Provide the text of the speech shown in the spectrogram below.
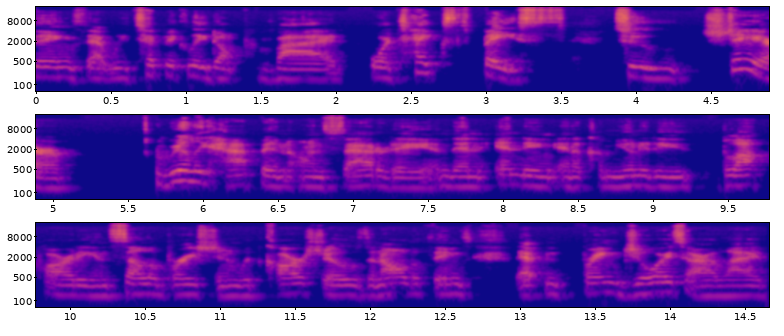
things that we typically don't provide or take space to share really happened on Saturday and then ending in a community block party and celebration with car shows and all the things that bring joy to our life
